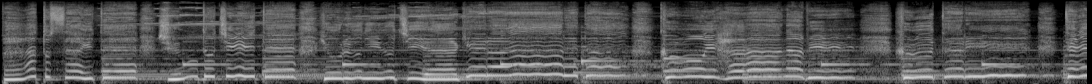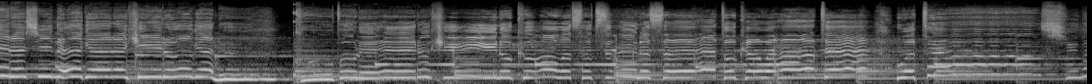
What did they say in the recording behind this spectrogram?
パーッと咲いて旬と散って夜に打ち上げられた。恋花火二人照らしながら広がる。こぼれる日の子は切なさへと変わって私の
